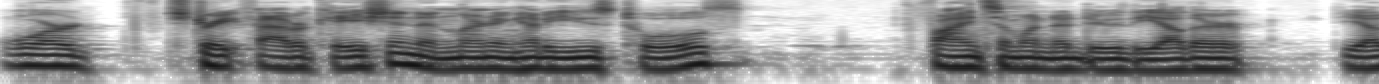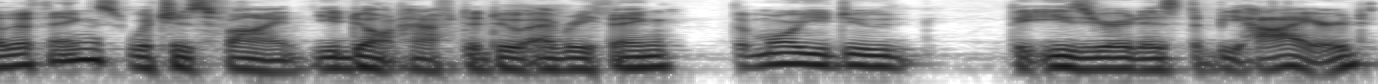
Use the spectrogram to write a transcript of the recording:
or straight fabrication and learning how to use tools, find someone to do the other the other things, which is fine. You don't have to do everything. The more you do, the easier it is to be hired.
